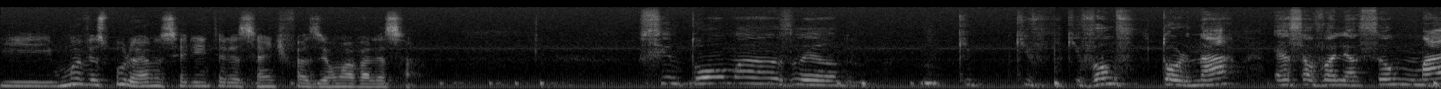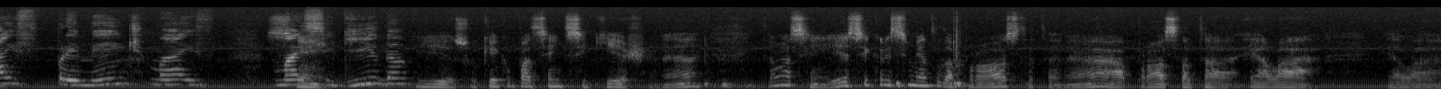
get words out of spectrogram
e uma vez por ano seria interessante fazer uma avaliação. Sintomas, Leandro, que, que, que vão tornar essa avaliação mais premente, mais, mais Sim, seguida. Isso, o que, que o paciente se queixa, né? Então, assim, esse crescimento da próstata, né? A próstata, ela, ela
